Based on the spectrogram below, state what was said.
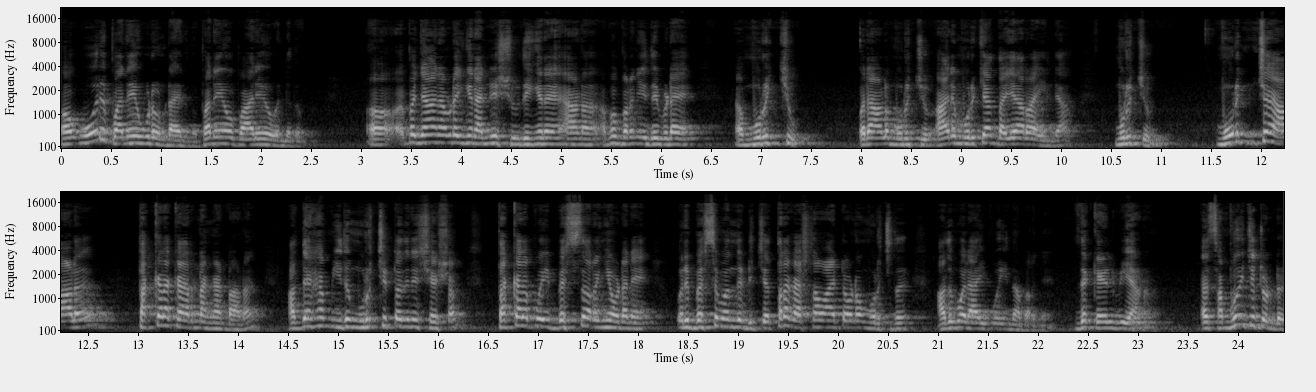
ഒരു പനയും കൂടെ ഉണ്ടായിരുന്നു. പനയോ പാലയോ വല്ലതും. അപ്പം ഞാൻ അവിടെ ഇങ്ങനെ അന്വേഷിച്ചു. ഇതിങ്ങനെ ആണ്. അപ്പം പറഞ്ഞു ഇതിവിടെ മുറിച്ചു. ഒരാൾ മുറിച്ചു. ആരും മുറിക്കാൻ തയ്യാറായില്ല. മുറിച്ചു. മുറിച്ച ആൾ തക്കലക്കാരൻ അങ്ങാണ്ടാണ്. അദ്ദേഹം ഇത് മുറിച്ചിട്ടതിന് ശേഷം തക്കല പോയി ബസ് ഇറങ്ങിയ ഉടനെ ഒരു ബസ് വന്നിടിച്ച് എത്ര കഷ്ണമായിട്ടാണോ മുറിച്ചത് അതുപോലെ ആയിപ്പോയി എന്നാണ് പറഞ്ഞത് ഇത് കേൾവിയാണ്. അത് സംഭവിച്ചിട്ടുണ്ട്.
